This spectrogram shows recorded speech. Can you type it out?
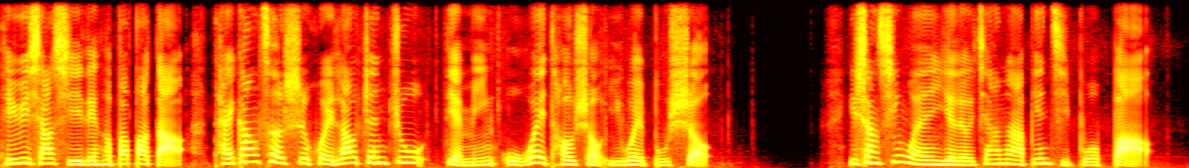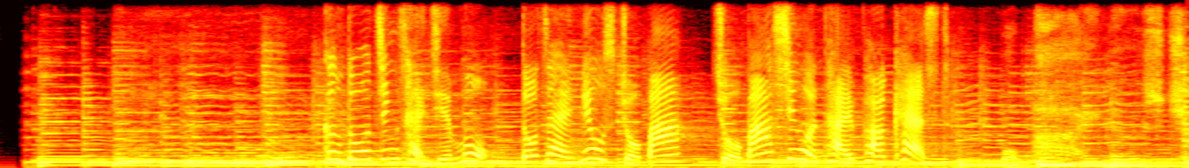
体育消息，联合报报道，台钢测试会捞珍珠，点名五位投手，一位捕手。以上新闻由刘嘉娜编辑播报。更多精彩节目都在 News 九八。酒吧新闻台 Podcast 我爱的是酒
